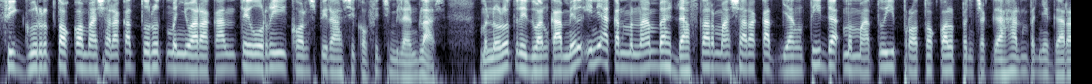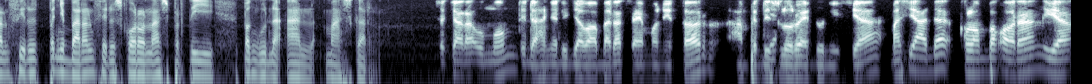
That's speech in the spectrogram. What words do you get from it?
figur tokoh masyarakat turut menyuarakan teori konspirasi COVID-19. Menurut Ridwan Kamil, ini akan menambah daftar masyarakat yang tidak mematuhi protokol pencegahan penyegaran virus, penyebaran virus corona seperti penggunaan masker secara umum tidak hanya di Jawa Barat saya monitor hampir di ya. seluruh Indonesia. Masih ada kelompok orang yang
